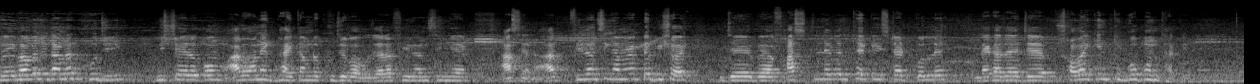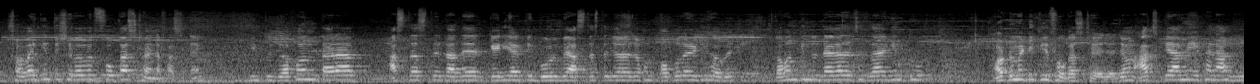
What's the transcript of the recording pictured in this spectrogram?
সো এইভাবে যদি আমরা খুঁজি, নিশ্চয়ই এরকম আরও অনেক ভাইকে আমরা খুঁজে পাবো যারা ফ্রিল্যান্সিংয়ে আসেন। আর ফ্রিল্যান্সিং এমন একটা বিষয় যে ফার্স্ট লেভেল থেকে স্টার্ট করলে দেখা যায় যে, সবাই কিন্তু গোপন থাকে। সবাই কিন্তু সেভাবে ফোকাসড হয় না ফার্স্ট টাইম কিন্তু যখন তারা আস্তে আস্তে তাদের কেরিয়ারকে গড়বে, আস্তে আস্তে যারা যখন পপুলারিটি হবে, তখন কিন্তু দেখা যাচ্ছে তারা কিন্তু অটোমেটিকলি ফোকাসড হয়ে যায়। যেমন আজকে আমি এখানে আসব,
